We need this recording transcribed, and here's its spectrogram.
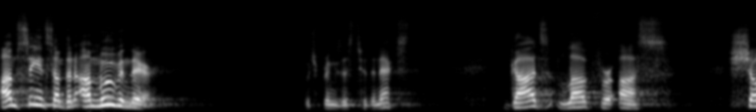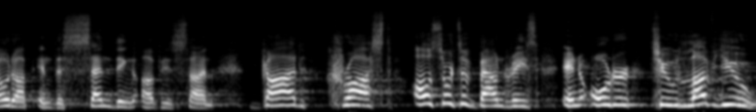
I'm seeing something, I'm moving there. Which brings us to the next. God's love for us showed up in the sending of his son. God crossed all sorts of boundaries in order to love you.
